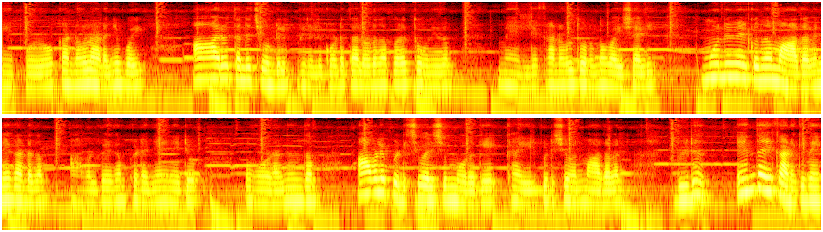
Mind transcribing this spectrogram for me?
എപ്പോഴോ കണ്ണുകൾ അടഞ്ഞുപോയി. ആരോ തന്റെ ചൂണ്ടിൽ വിരൽ കൊണ്ട് തലോടുന്ന പോലെ തോന്നിയതും മെല്ലെ കണ്ണുകൾ തുറന്നു വൈശാലി. മുന്നിൽ നിൽക്കുന്ന മാധവനെ കണ്ടതും അവൾ വേഗം പിടഞ്ഞെഴുന്നേറ്റു ഓടാൻ നിന്നതും അവളെ പിടിച്ചു വലിച്ചു മുറുകെ കയ്യിൽ പിടിച്ചവൻ മാധവൻ വിട് എന്തായി കാണിക്കുന്നേ?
